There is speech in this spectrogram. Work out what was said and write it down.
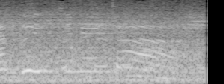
101メーター。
